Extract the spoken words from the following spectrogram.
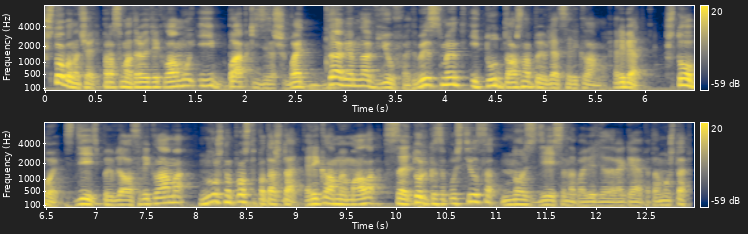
Чтобы начать просматривать рекламу и бабки здесь ошибать, давим на View Advertisement, и тут должна появляться реклама. Ребят, чтобы здесь появлялась реклама, нужно просто подождать. Рекламы мало, сайт только запустился, но здесь она, поверьте, дорогая, потому что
